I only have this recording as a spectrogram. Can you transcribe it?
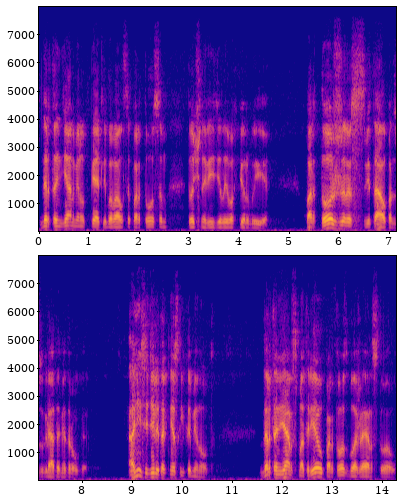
Д'Артаньян минут пять любовался Портосом, точно видел его впервые. Портос же расцветал под взглядами друга. Они сидели так несколько минут. Д'Артаньян смотрел, Портос блаженствовал.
